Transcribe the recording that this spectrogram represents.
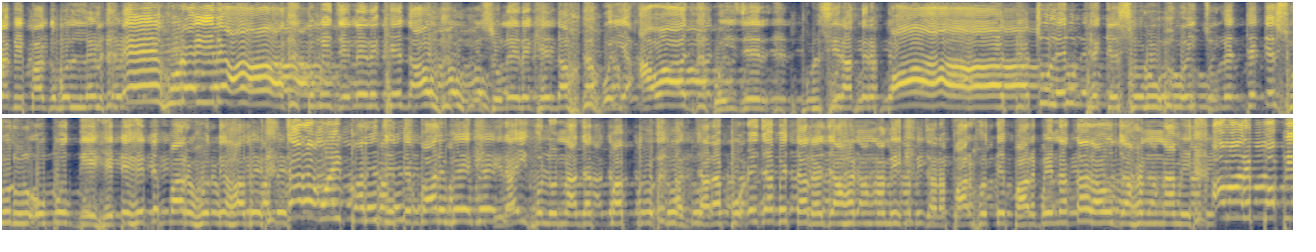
নবী পাক বললেন, এ হুরাইরা, তুমি জেনে রেখে দাও শুনে রেখে দাও, ওই আওয়াজ, ওই যে ফুলসিরাতের পাত চুলের থেকে সরু, ওই চুলের থেকে সরুর উপর দিয়ে হেঁটে হেঁটে পার হতে হবে। যারা ওই পারে যেতে পারবে, এরাই হলো নাজাত প্রাপ্ত আর যারা পড়ে যাবে, তারা জাহান্নামে। যারা পার হতে পারবে না, তারাও জাহান্নামে। আমার পাপী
